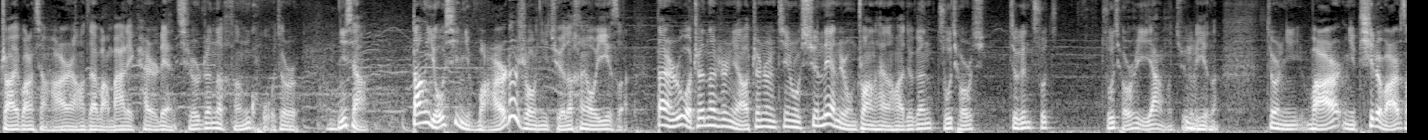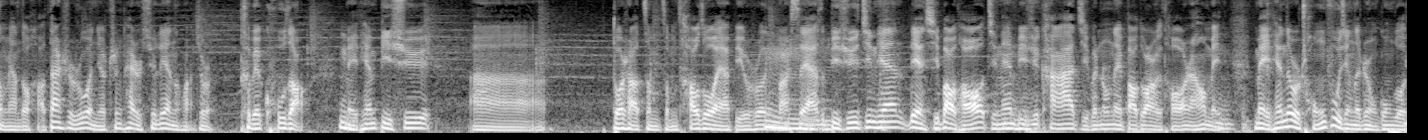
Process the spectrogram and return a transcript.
招一帮小孩儿，然后在网吧里开始练，其实真的很苦。就是你想。当游戏你玩的时候，你觉得很有意思，但是如果真的是你要真正进入训练这种状态的话，就跟足球就跟足足球是一样的。举个例子，就是你玩你踢着玩怎么样都好，但是如果你要真开始训练的话，就是特别枯燥，每天必须啊多少怎么怎么操作呀？比如说你玩 CS，必须今天练习爆头，今天必须咔咔几分钟内爆多少个头，然后每每天都是重复性的这种工作，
